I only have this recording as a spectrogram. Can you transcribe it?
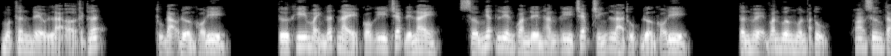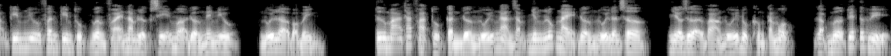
một thân đều là ở thạch thất. Thuộc đạo đường khó đi. Từ khi mảnh đất này có ghi chép đến nay, sớm nhất liên quan đến hắn ghi chép chính là thuộc đường khó đi. Tần huệ văn vương muốn phạt tục hoang xương tặng kim lưu phân kim thuộc vương phái năm lực sĩ mở đường nên lưu núi lở bỏ mình. Tư mã tháp phạt thuộc cần đường núi ngàn dặm nhưng lúc này đường núi lân sơ, nhiều dựa vào núi đục khổng cắm mục, gặp mưa tuyết tức hủy.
